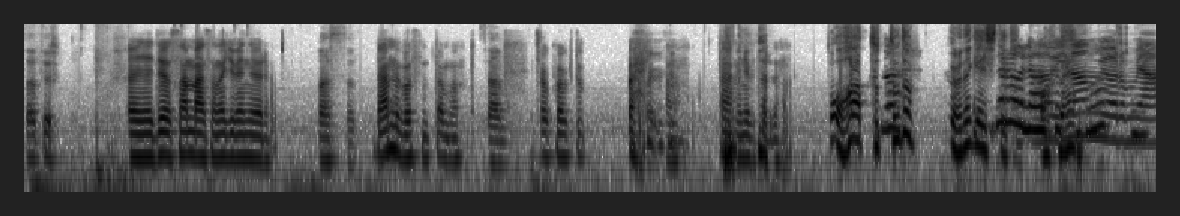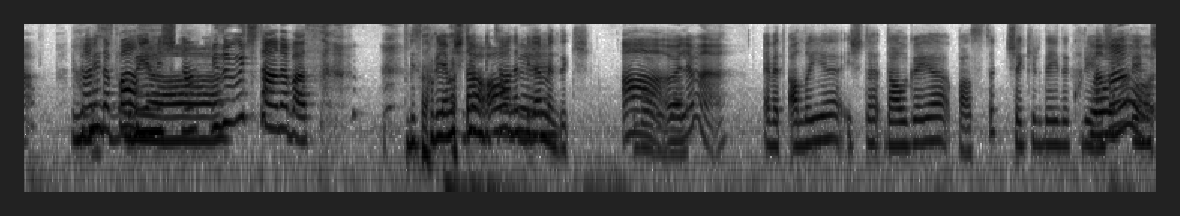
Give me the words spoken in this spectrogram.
Satır. Öyle diyorsan ben sana güveniyorum. Bas satır. Ben mi basayım tamam. Sen Çok korktum. tamam. Tahmini bitirdim. Oha tutturduk. Öne geçtik. Güzel öyle. Oh be. inanmıyorum ya. Şimdi Hande biz bas kuru yemişten, Bizim 3 tane bas. biz kuru yemişten Ya bir tane abi. bilemedik. Aa arada. öyle mi? Evet alayı işte dalgaya bastık. Çekirdeği de kuru Yo, yemiş. yo. yemiş.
